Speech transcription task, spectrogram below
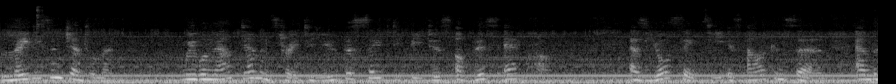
Ladies and gentlemen, we will now demonstrate to you the safety features of this aircraft. As your safety is our concern and the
